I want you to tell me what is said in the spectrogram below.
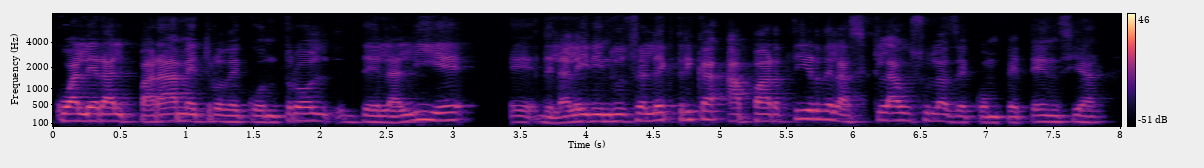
cuál era el parámetro de control de la LIE, de la ley de industria eléctrica, a partir de las cláusulas de competencia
